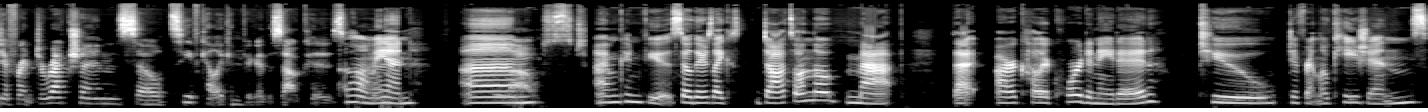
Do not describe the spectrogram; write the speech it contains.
different directions. So let's see if Kelly can figure this out. Because Oh man. Um lost. I'm confused. So there's like dots on the map that are color coordinated to different locations.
